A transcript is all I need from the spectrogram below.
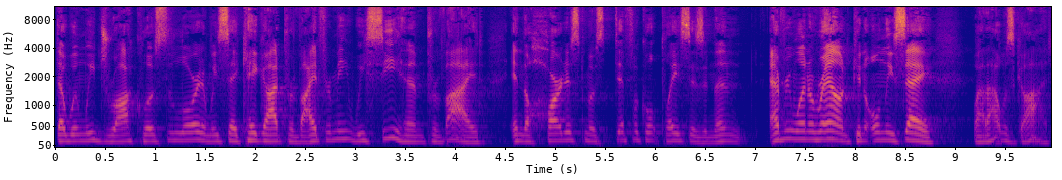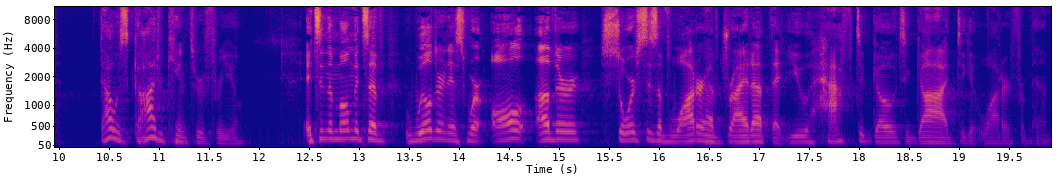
that when we draw close to the Lord and we say, Okay, God, provide for me, we see Him provide in the hardest, most difficult places. And then everyone around can only say, Wow, that was God. That was God who came through for you. It's in the moments of wilderness where all other sources of water have dried up that you have to go to God to get water from Him.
